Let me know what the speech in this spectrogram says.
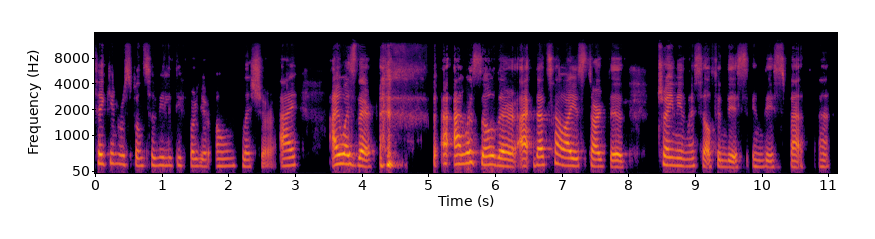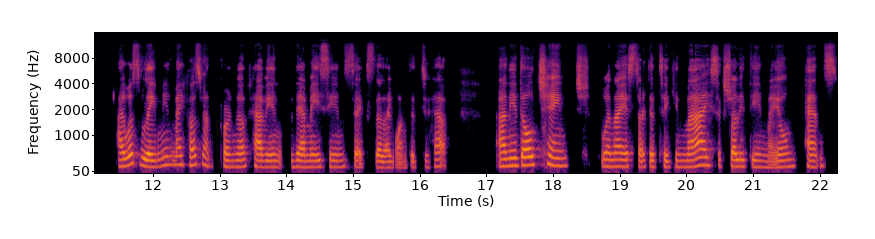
taking responsibility for your own pleasure. I I was there. I, was so there. I, that's how I started training myself in this in this path. Uh, I was blaming my husband for not having the amazing sex that I wanted to have. And it all changed when I started taking my sexuality in my own hands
